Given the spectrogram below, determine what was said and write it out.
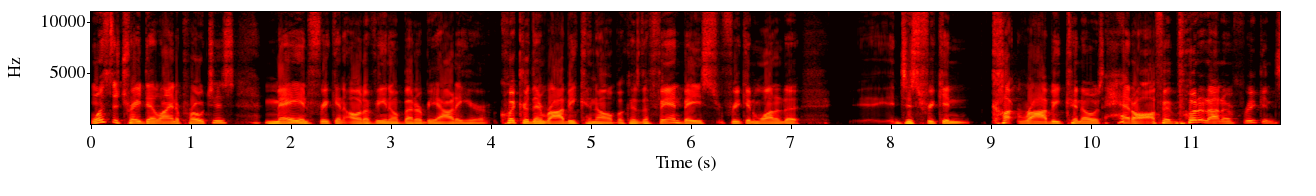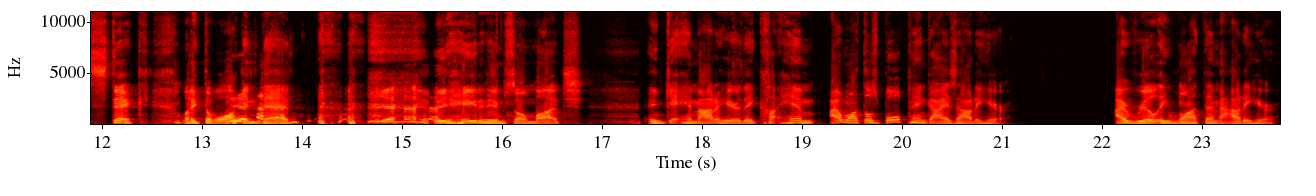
once the trade deadline approaches, May and freaking Ottavino better be out of here quicker than Robbie Cano because the fan base freaking wanted to eh, just freaking cut Robbie Cano's head off and put it on a freaking stick like the Walking Dead. Yeah. they hated him so much and get him out of here. They cut him. I want those bullpen guys out of here. I really want them out of here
